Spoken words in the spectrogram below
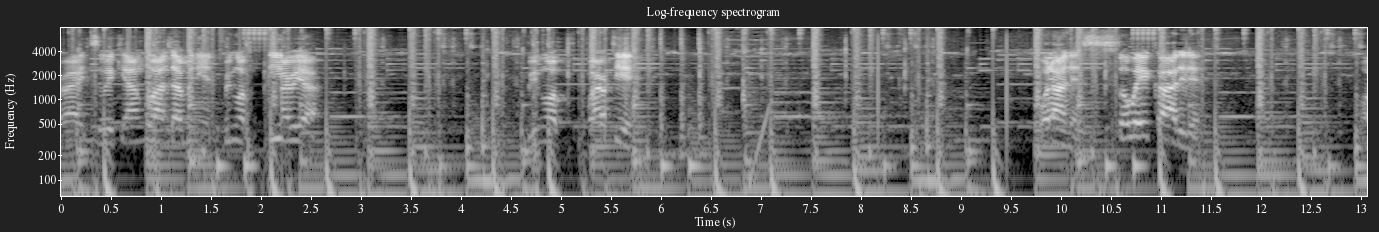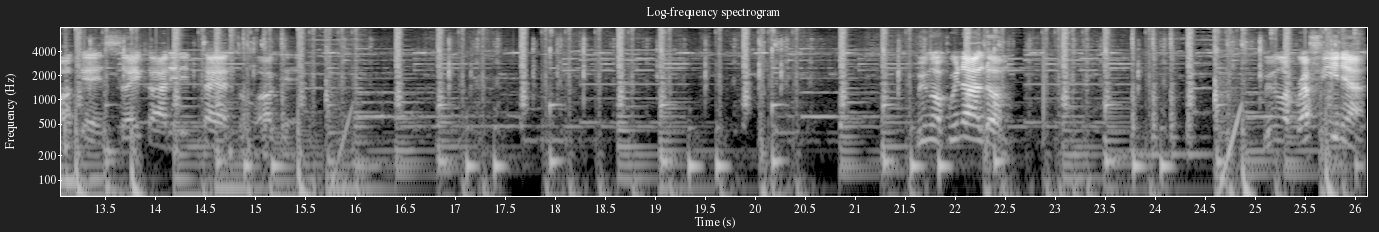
Right, so we can go and dominate. Bring up the area. Bring up Partey. Hold on this. So where you it? Okay, so you call it in too. Okay. Bring up Ronaldo. Bring up Rafinha.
